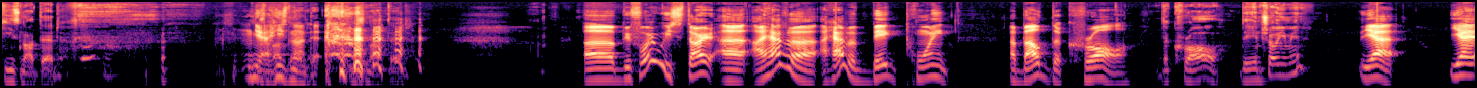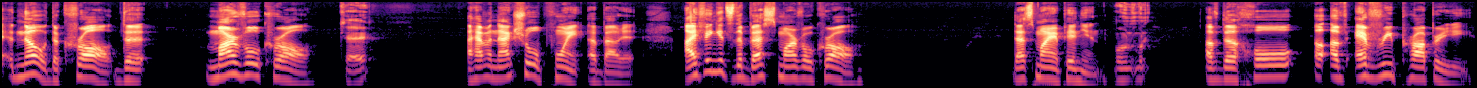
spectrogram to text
he's not dead. he's yeah, not he's, dead. Not dead. he's not dead. Uh, before we start, uh, I have a I have a big point about the crawl. The crawl, the intro, you mean? Yeah, yeah. No, the crawl, the Marvel crawl. Okay. I have an actual point about it. I think it's the best Marvel crawl. That's my opinion. When, when, of the whole uh, of every property.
